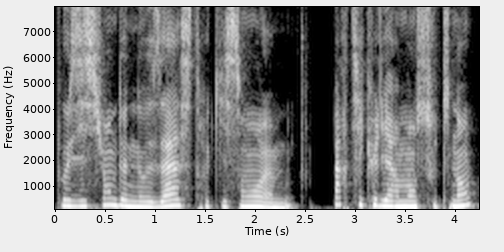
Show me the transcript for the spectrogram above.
positions de nos astres qui sont euh, particulièrement soutenants.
